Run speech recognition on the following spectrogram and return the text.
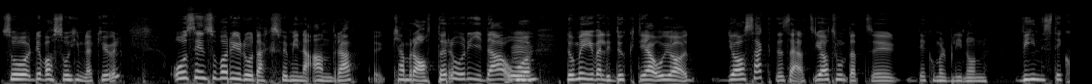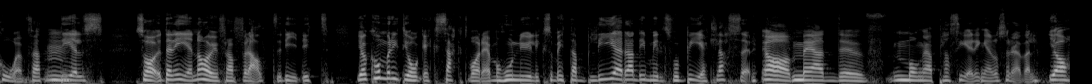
Så det var så himla kul. Och sen så var det ju då dags för mina andra kamrater att rida och de är ju väldigt duktiga och jag, jag har sagt det så här att jag tror inte att eh, det kommer bli någon vinst i KM för att dels så den ena har ju framförallt ridit. Jag kommer inte ihåg exakt vad det är men hon är ju liksom etablerad i Mills B-klasser. Ja, med eh, många placeringar och sådär väl. Ja,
